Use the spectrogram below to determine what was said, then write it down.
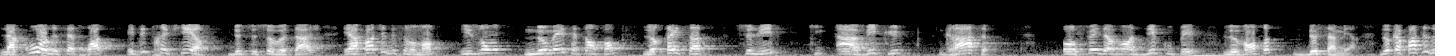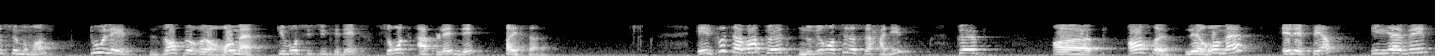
la cour de cette roi était très fière de ce sauvetage et à partir de ce moment, ils ont nommé cet enfant le Qaisar, celui qui a vécu grâce au fait d'avoir découpé le ventre de sa mère. Donc à partir de ce moment, tous les empereurs romains qui vont se succéder seront appelés des Qaisar. Et il faut savoir que, nous verrons aussi dans ce hadith, que euh, entre les Romains et les Perses, il y avait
